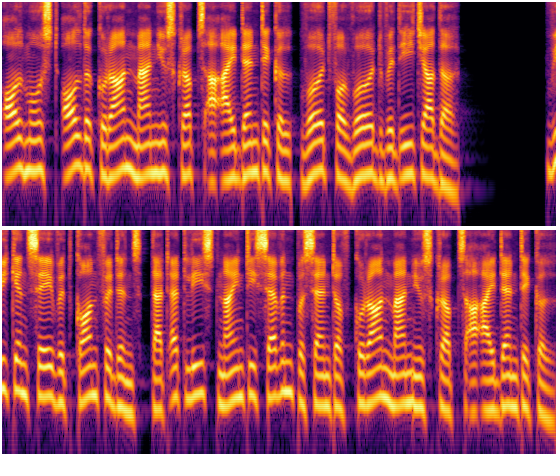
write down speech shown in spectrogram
Almost all the Quran manuscripts are identical word for word with each other. We can say with confidence that at least 97% of Quran manuscripts are identical.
